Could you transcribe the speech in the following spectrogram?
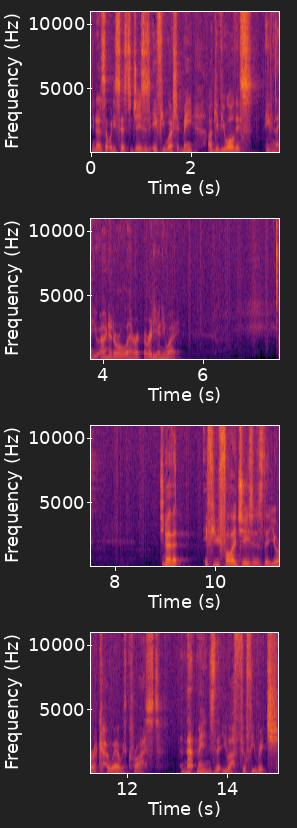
You notice that what he says to Jesus if you worship me, I'll give you all this, even though you own it all already anyway. Do you know that if you follow Jesus, that you're a co heir with Christ? And that means that you are filthy rich.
